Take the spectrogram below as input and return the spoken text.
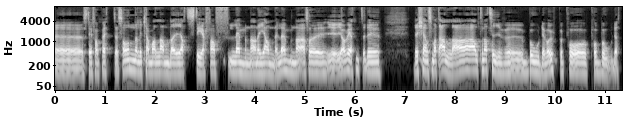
Uh, Stefan Pettersson eller kan man landa i att Stefan lämnar när Janne lämnar? Alltså, jag vet inte. Det, det känns som att alla alternativ eh, borde vara uppe på, på bordet.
